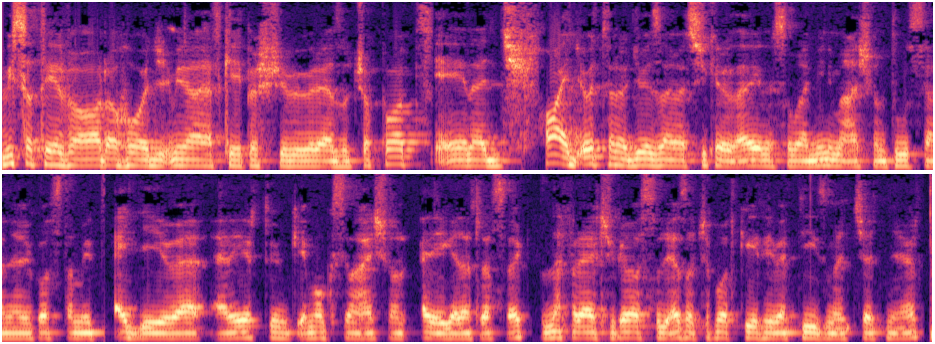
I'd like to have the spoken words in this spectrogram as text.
Visszatérve arra, hogy mire lehet képes jövőre ez a csapat, én egy, ha egy 55 győzelmet sikerül elérni, szóval egy minimálisan túlszelnyeljük azt, amit egy éve elértünk, én maximálisan elégedett leszek. Ne felejtsük el azt, hogy ez a csapat két éve 10 meccset nyert.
